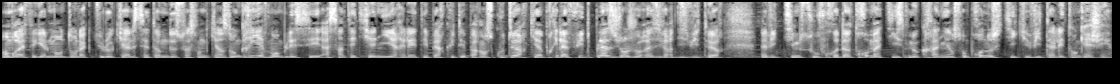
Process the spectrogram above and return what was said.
En bref, également dans l'actu local, cet homme de 75 ans, grièvement blessé à Saint-Etienne hier, il a été percuté par un scooter qui a pris la fuite place Jean Jaurès vers 18h. La victime souffre d'un traumatisme crânien. Son pronostic vital est engagé.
